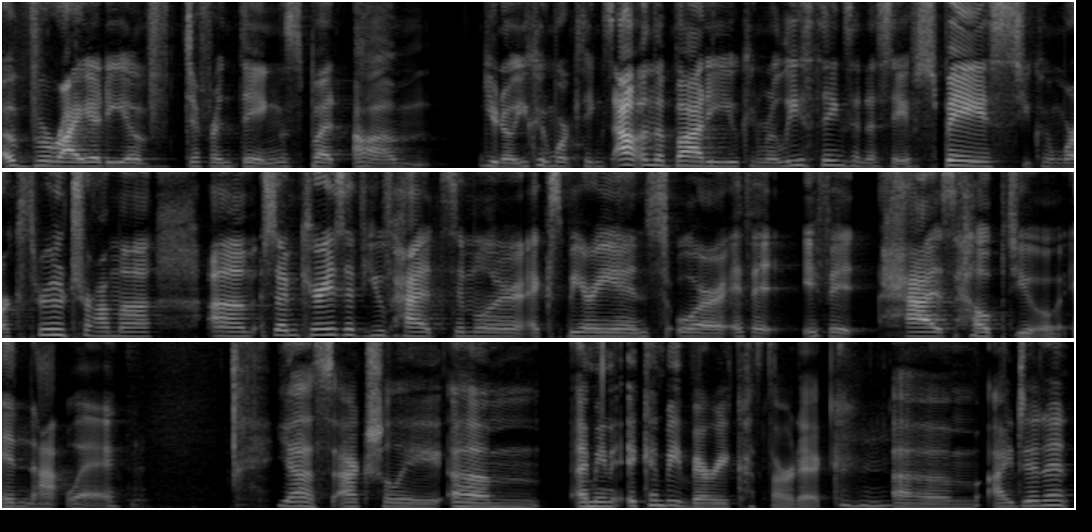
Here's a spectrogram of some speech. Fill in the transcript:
a variety of different things, but um, you know, you can work things out in the body, you can release things in a safe space, you can work through trauma. Um, so I'm curious if you've had similar experience or if it if it has helped you in that way. Yes, actually. Um, I mean, it can be very cathartic. Um, I didn't,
